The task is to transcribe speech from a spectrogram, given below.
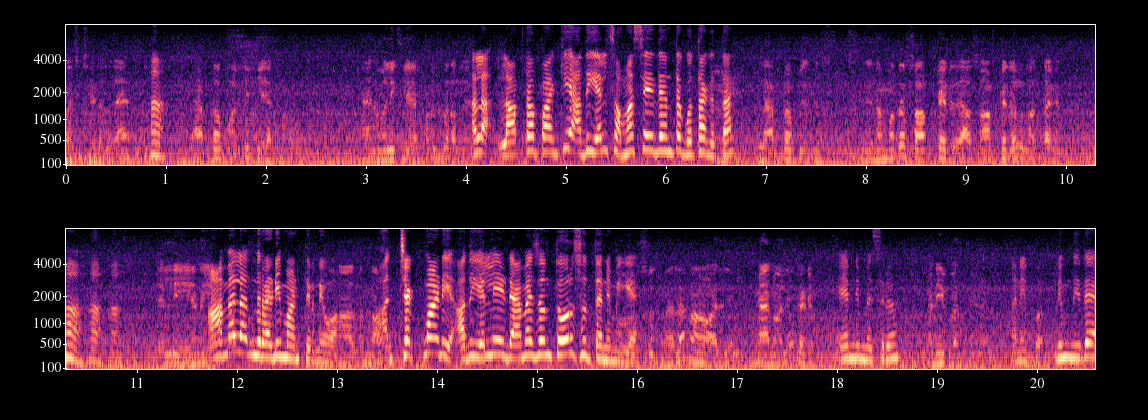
ರಸ್ಟ್ ಹಿಡಿದ್ರೆ ಲ್ಯಾಪ್ಟಾಪ್ ಹಾಕಿ ಕ್ಲಿಯರ್ ಮಾಡ್ಬೋದು. ಮ್ಯಾನ್ಯಲಿ ಕ್ಲಿಯರ್ ಮಾಡೋದು ಬರಲ್ಲ ಅಲ್ಲ ಲ್ಯಾಪ್ಟಾಪ್ ಹಾಕಿ ಅದು ಎಲ್ಲಿ ಸಮಸ್ಯೆ ಇದೆ ಅಂತ ಗೊತ್ತಾಗುತ್ತಾ? ಲ್ಯಾಪ್ಟಾಪ್ ಇದು ಇದು ನಮ್ಮ ಹತ್ರ ಸಾಫ್ಟ್ವೇರ್ ಇದೆ ಆ ಸಾಫ್ಟ್ವೇರಲ್ಲಿ ಗೊತ್ತಾಗುತ್ತೆ. ಹಾಂ ಹಾಂ ಹಾಂ. ಎಲ್ಲಿ ಏನು ಆಮೇಲೆ ಅದನ್ನ ರೆಡಿ ಮಾಡ್ತೀರಿ ನೀವು. ಚೆಕ್ ಮಾಡಿ ಅದು ಎಲ್ಲಿ ಡ್ಯಾಮೇಜ್ ಅಂತ ತೋರಿಸುತ್ತೆ ನಿಮಗೆ? ಮೇಲೆ ನಾವು ಅಲ್ಲಿ ಮ್ಯಾನ್ಯಲಿ ರೆಡಿ ಮಾಡ್ತೀವಿ. ಏನು ನಿಮ್ಮ ಹೆಸರು? ಹನೀಫ್ ಅಂತೇಳಿ ಅನೀಪ್ ನಿಮ್ದು ಇದೆ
